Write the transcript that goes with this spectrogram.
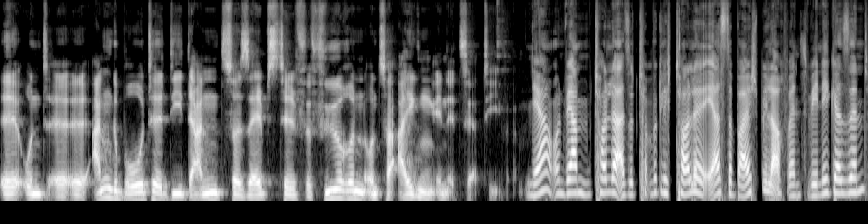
äh, und äh, Angebote, die dann zur Selbsthilfe führen und zur Eigeninitiative. Ja, und wir haben tolle, also to wirklich tolle erste Beispiele, auch wenn es weniger sind.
